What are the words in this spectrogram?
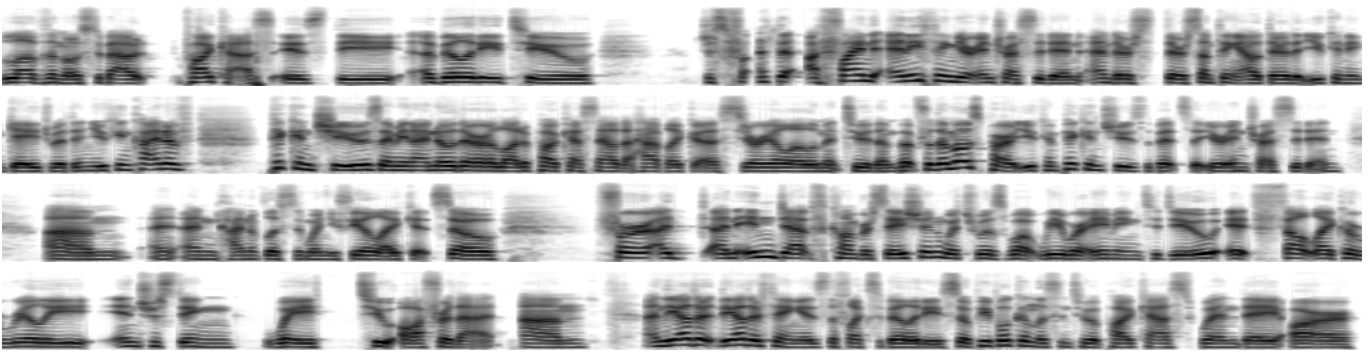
love the most about podcasts is the ability to just f- find anything you're interested in and there's there's something out there that you can engage with and you can kind of pick and choose. I mean i know there are a lot of podcasts now that have like a serial element to them but for the most part you can pick and choose the bits that you're interested in um, and, and kind of listen when you feel like it. So, for a, an in-depth conversation which was what we were aiming to do it felt like a really interesting way to offer that um, and the other the other thing is the flexibility so people can listen to a podcast when they are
